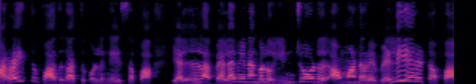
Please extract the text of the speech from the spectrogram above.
மறைத்து பாதுகாத்து கொள்ளுங்க ஏசப்பா. எல்லா பலவீனங்களும் இன்றோடு ஆமாண்டவரே வெளியேறட்டப்பா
